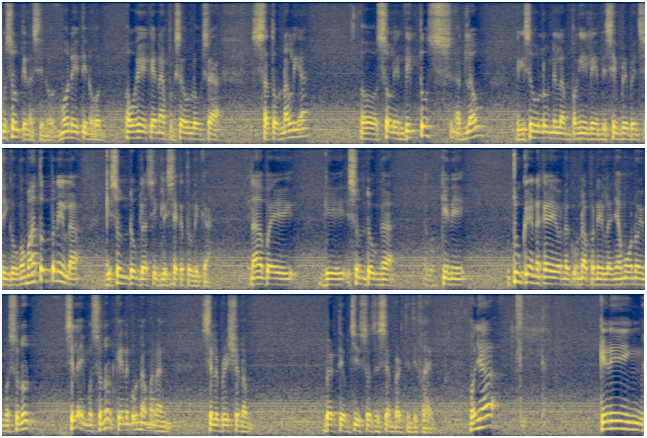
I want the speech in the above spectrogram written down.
musulti na sinod. Muna tinuod. Auhe ka na pagsaulog sa Saturnalia o Sol Invictus, Adlaw, nagisaulog nilang pangilin Disyembre 25. Ngumatod pa nila, gisundog la sa Iglesia Katolika. Nabay gisundog nga kini tugay na kayo naguna pa nila niya mo mo sunod sila ay musunod kay naguna man ang celebration of birthday of Jesus December 25 Unya, kining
